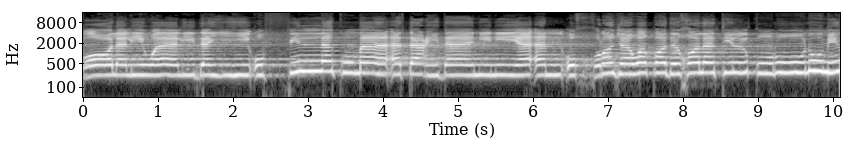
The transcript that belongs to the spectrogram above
قال لوالديه اف لكما أتعدانني أن أخرج وقد خلت القرون من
